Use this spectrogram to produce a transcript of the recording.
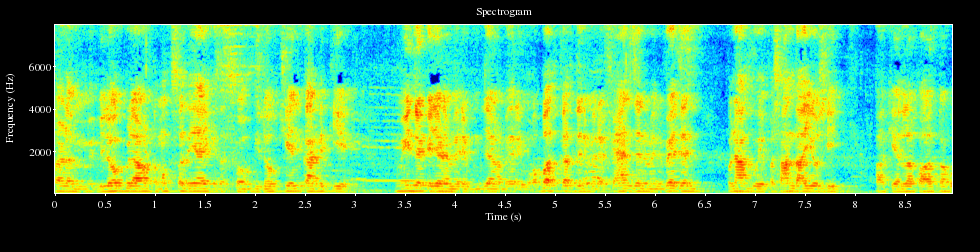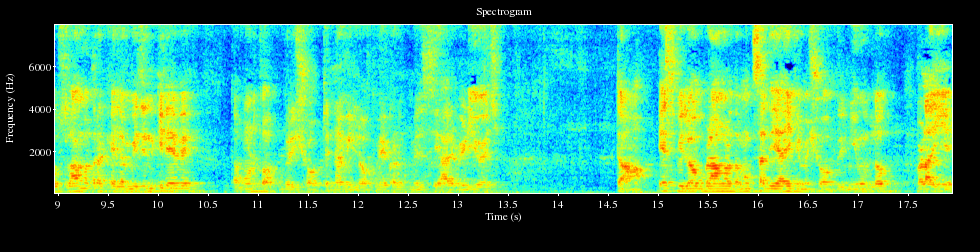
ब्लॉग बनाने का मकसद यह है कि शॉप की लॉक चेंज कर दी है। उम्मीद है कि जरा मेरे जरा मेरी मोहब्बत करते हैं मेरे फैंस हैं मेरे वेजन उन्हें को ये पसंद आई उसी बाकी अल्लाह पाक तो सलामत रखे, लंबी ज़िंदगी देवे। तो हूँ तो आप मेरी शॉप से नवी लोग वेखण मिल सी हर वीडियो तो इस व्लॉग बनाने का मकसद ये है कि मैं शॉप की न्यू लुक बढ़ाई है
